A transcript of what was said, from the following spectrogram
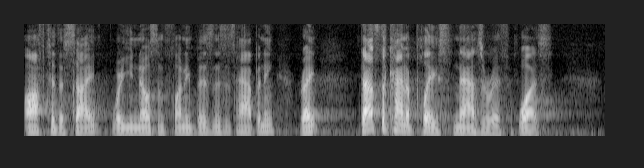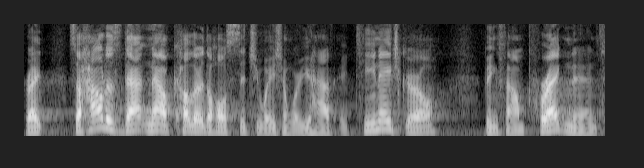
off to the side where you know some funny business is happening, right? That's the kind of place Nazareth was, right? So, how does that now color the whole situation where you have a teenage girl being found pregnant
